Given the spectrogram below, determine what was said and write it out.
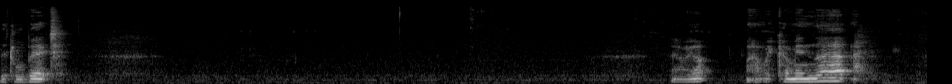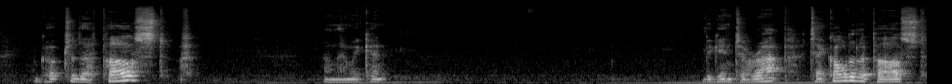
little bit there we are. And we come in there. Go up to the post. And then we can begin to wrap take hold of the post.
